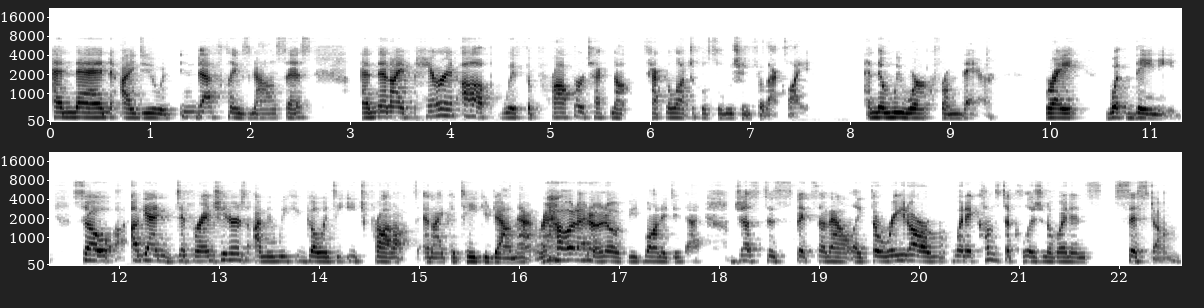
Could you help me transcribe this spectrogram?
and then I do an in-depth claims analysis, and then I pair it up with the proper techno- technological solution for that client, and then we work from there right? What they need. So again, differentiators. I mean, we could go into each product and I could take you down that route. I don't know if you'd want to do that. Just to spit some out, like the radar, when it comes to collision avoidance system,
